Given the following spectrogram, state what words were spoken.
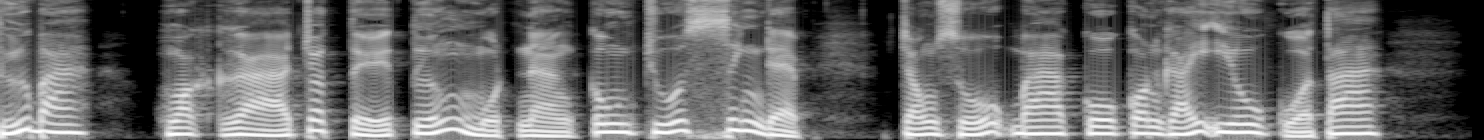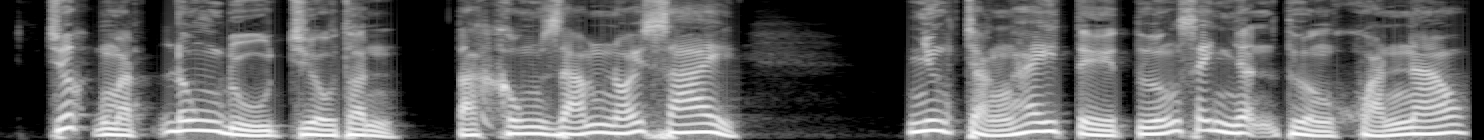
Thứ ba, hoặc gả cho tể tướng một nàng công chúa xinh đẹp trong số ba cô con gái yêu của ta. Trước mặt đông đủ triều thần, ta không dám nói sai nhưng chẳng hay tể tướng sẽ nhận thưởng khoản nào.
